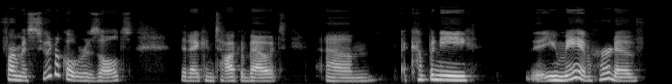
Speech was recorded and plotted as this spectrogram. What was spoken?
pharmaceutical result that I can talk about. Um, a company that you may have heard of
